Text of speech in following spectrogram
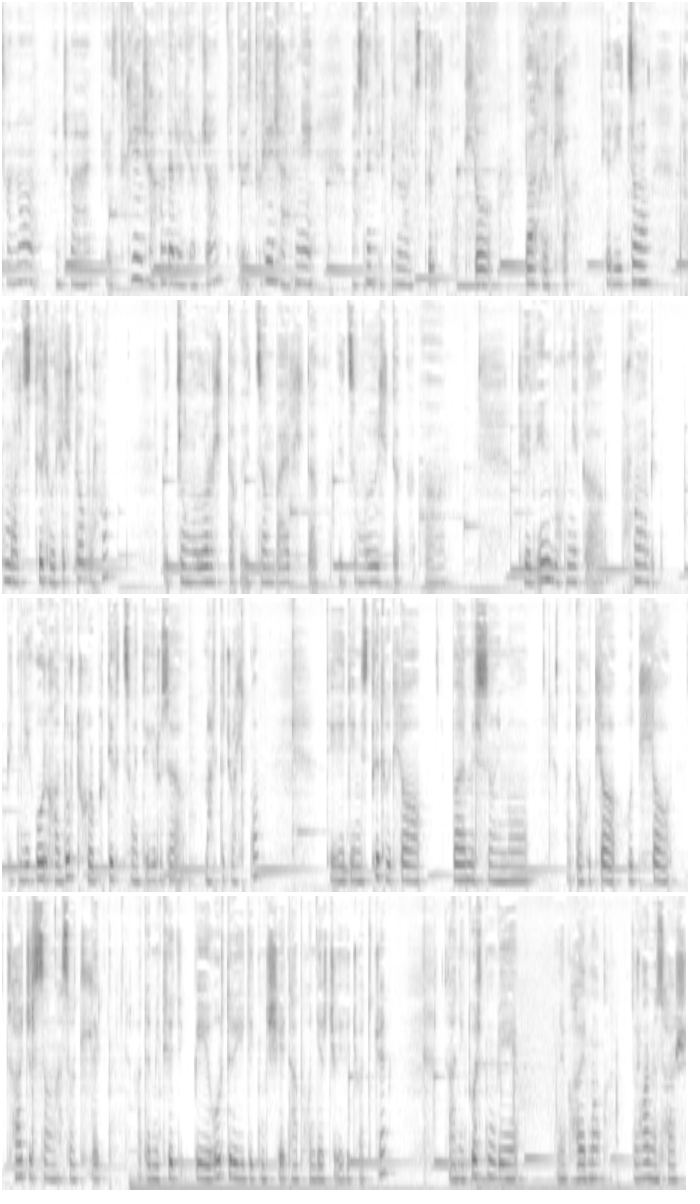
байцгаана уу? Энд байна. Тэгээд сэтгэлийн шархан дээр л явж байгаа. Тэгээд сэтгэлийн шархны бас нэг хэлбэр нь бол сэтгэл хөдлөлөө боох явдал байгаа. Тэгэхээр эзэн бурхан бол сэтгэл хөдлөлтөө бурхан. Эзэн ууралдаг, эзэн баярлдаг, эзэн уйлдаг. Тэгэхээр энэ бүхнийг бурхан биднийг өөрийнхөө дүр төрхөөр бүтээгдсэн гэдгийг ерөөсөө мартаж болохгүй. Тэгээд энэ сэтгэл хөдлөө боомлсон юм уу? Одоо хөдлөө хөдлөө цоожилсан асуудлыг одоо мэдхэд би өөр дөрөө хэд хэдэн жишээ та бүхэнд ярьж өгье гэж бодож байна. За нэгдүгээрт нь би нэг 2006-наас хойш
